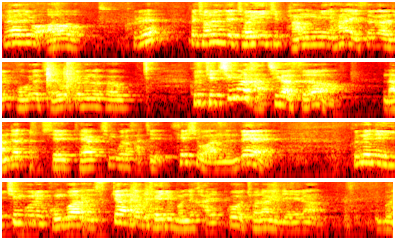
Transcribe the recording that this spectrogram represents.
그래가지고 어 그래? 저는 이제 저희 집 방이 하나 있어가지고 거기서 재울까 생각하고 그리고 제 친구랑 같이 갔어요. 남자 제 대학 친구랑 같이 셋이 왔는데 근데 이제 이 친구는 공부한 숙제한다고 저희 집 먼저 가 있고 저랑 이제 얘랑 뭐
